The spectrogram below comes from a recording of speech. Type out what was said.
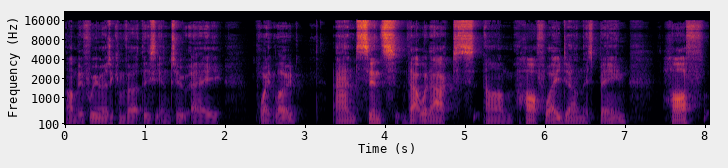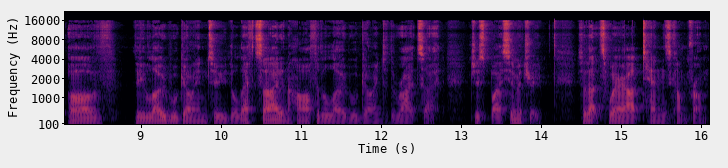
um, if we were to convert this into a point load. And since that would act um, halfway down this beam, half of the load will go into the left side and half of the load will go into the right side, just by symmetry. So that's where our tens come from.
